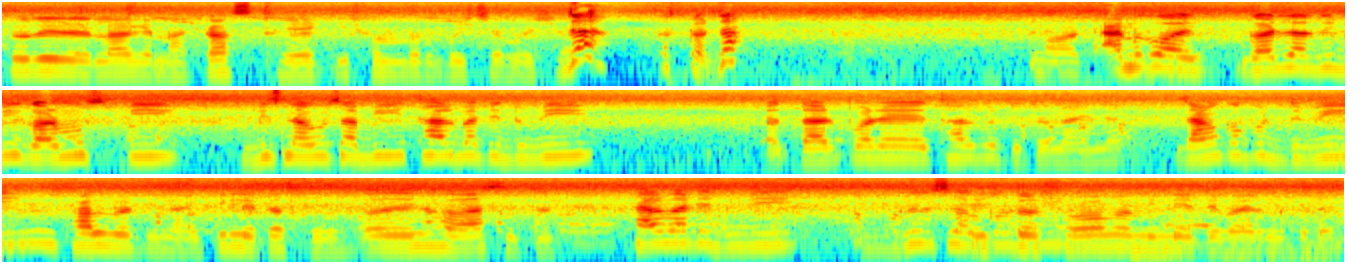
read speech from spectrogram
শরীরে লাগে না কাজ হয়ে কি সুন্দর বৈশা বৈশা যা কাজ কর যা। আমি কই ঘর যা দিবি ঘর মুছবি? বিছনা গুছাবি থাল বাটি ধুবি তারপরে থাল বাটি তো নাই না জামা কাপড় দিবি থাল বাটি নাই প্লেট আছে। ওই হ আছে তো। থাল বাটি দিবি গোসল এই তো সব আমি নেটে ভাইরাল করে দেব।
